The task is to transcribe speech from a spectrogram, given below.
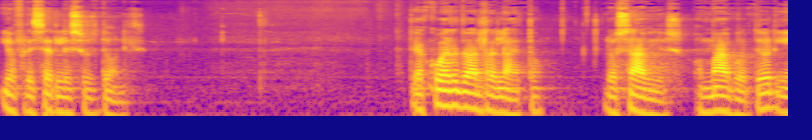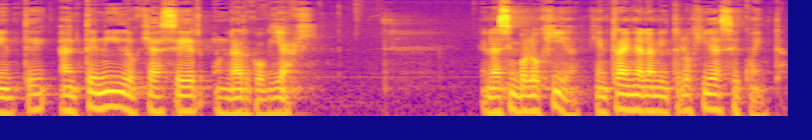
y ofrecerle sus dones. De acuerdo al relato, los sabios o magos de Oriente han tenido que hacer un largo viaje. En la simbología que entraña la mitología se cuenta.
